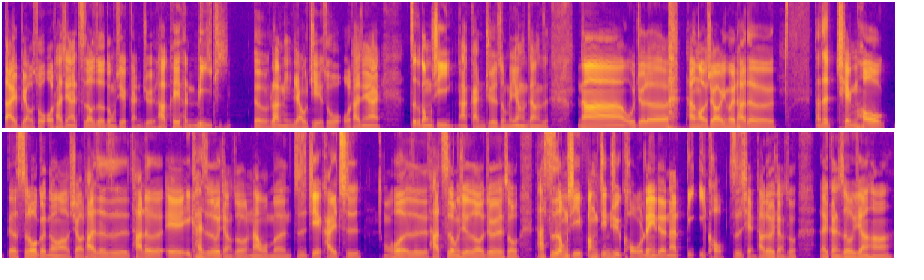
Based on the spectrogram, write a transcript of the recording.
代表说哦，他现在吃到这个东西的感觉，他可以很立体。的让你了解说哦，他现在这个东西那感觉怎么样这样子？那我觉得 他很好笑，因为他的他的前后的 slogan 都很好笑。他就是他的诶、一开始都会讲说，那我们直接开吃哦，或者是他吃东西的时候就会说，他吃东西放进去口内的那第一口之前，他都会讲说，来感受一下哈。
